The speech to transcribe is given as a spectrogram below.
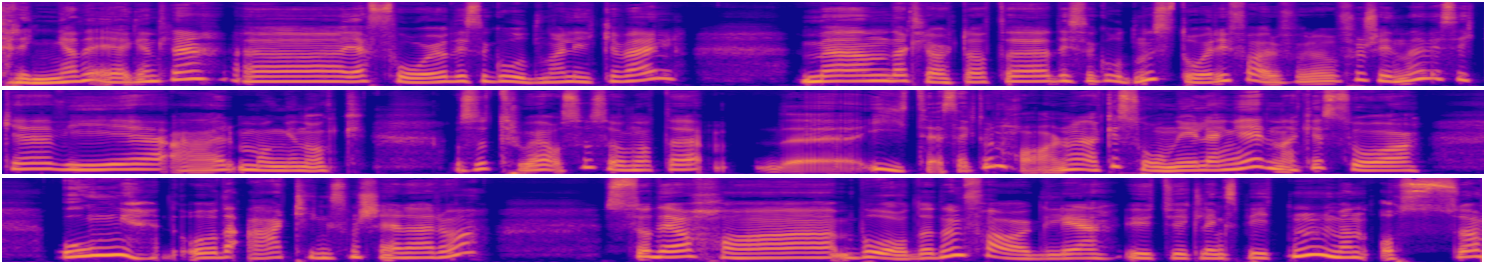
Trenger jeg det egentlig? Eh, Jeg får jo disse godene allikevel. Men det er klart at eh, disse godene står i fare for å forsvinne hvis ikke vi er mange nok. Og så tror jeg også sånn at IT-sektoren har noe, den er ikke så ny lenger, den er ikke så ung, og det er ting som skjer der òg. Så det å ha både den faglige utviklingsbiten, men også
